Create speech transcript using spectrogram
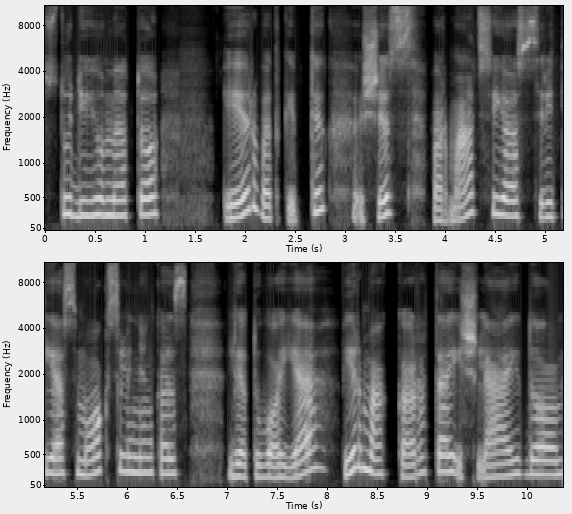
studijų metu. Ir vad kaip tik šis farmacijos srities mokslininkas Lietuvoje pirmą kartą išleido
